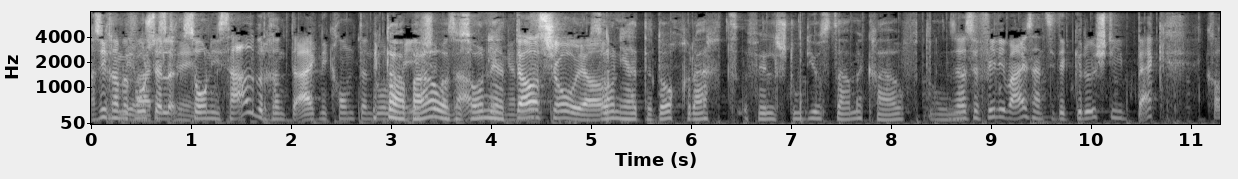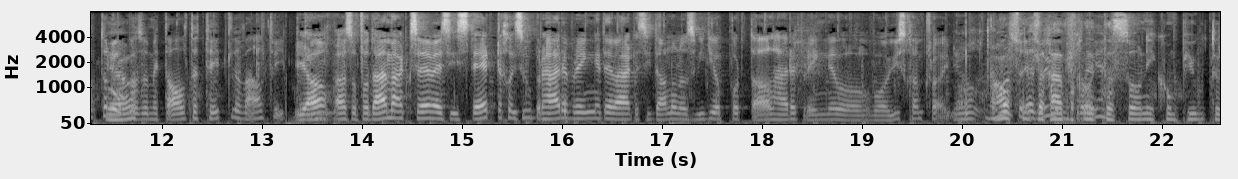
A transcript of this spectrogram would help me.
Also ich kann mir vorstellen. Sony selber könnte eigene Content Ich glaube auch, also Sony hat. Das schon, ja. Sony hat ja doch recht viele Studios zusammengekauft. Und Also viele weiss, haben sie den grössten Back-Katalog, Ja. also mit alten Titeln weltweit. Ja, also von dem her gesehen, wenn sie es dort ein bisschen sauber herbringen, dann werden sie dann noch ein Videoportal herbringen, wo, wo uns können freuen Ja, kann. hoffentlich also, einfach freuen. nicht, dass Sony Computer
